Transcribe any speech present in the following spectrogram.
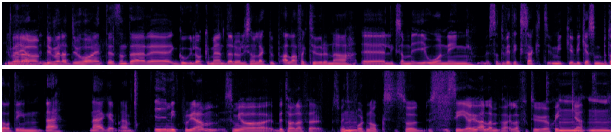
Du menar, att, du menar att du har inte ett sånt där eh, Google-dokument där du har liksom lagt upp alla fakturorna eh, liksom i ordning så att du vet exakt hur mycket, vilka som betalat in? Nej, nej okej. nej. I mitt program som jag betalar för, som Mm. heter Fortnox, så ser jag ju alla, alla fakturor jag skickat. Mm,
